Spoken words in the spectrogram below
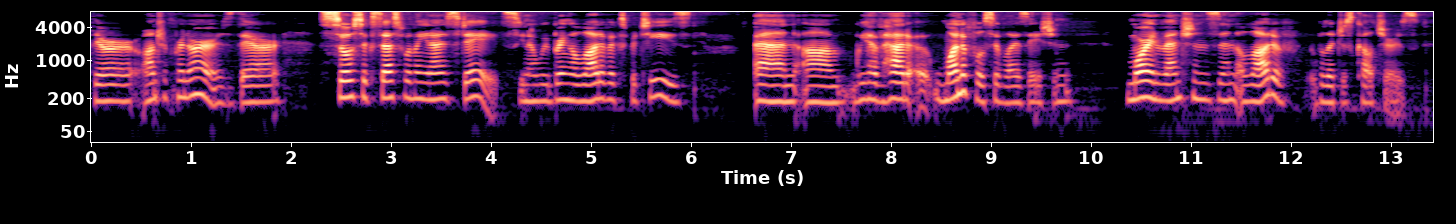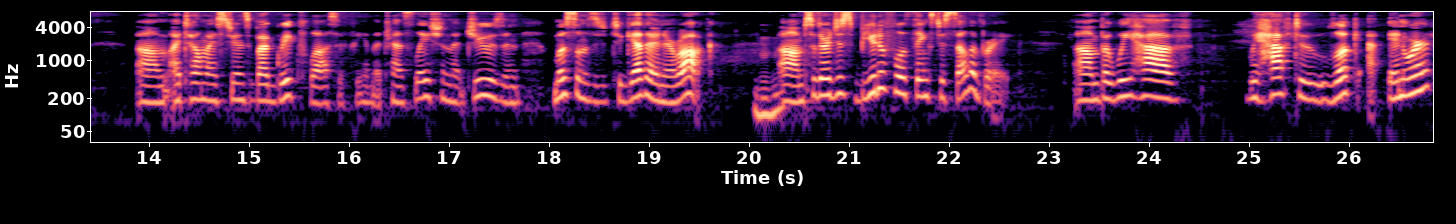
They're entrepreneurs. They're so successful in the United States. You know, we bring a lot of expertise and um, we have had a wonderful civilization, more inventions than a lot of religious cultures. Um, I tell my students about Greek philosophy and the translation that Jews and Muslims did together in Iraq. Um, so there are just beautiful things to celebrate. Um, but we have we have to look inward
